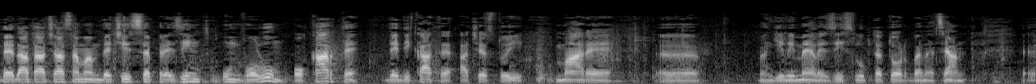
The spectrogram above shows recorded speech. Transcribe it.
De data aceasta m-am decis să prezint un volum, o carte dedicată acestui mare, uh, în ghilimele zis, luptător bănățean. Uh,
